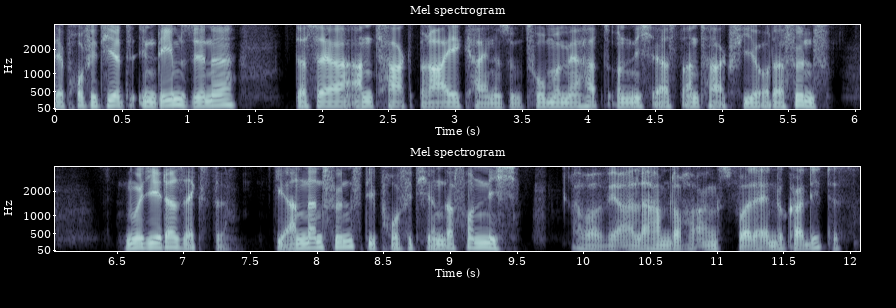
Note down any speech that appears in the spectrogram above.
der profitiert in dem Sinne, dass er an Tag drei keine Symptome mehr hat und nicht erst an Tag vier oder fünf. Nur jeder Sechste. Die anderen fünf, die profitieren davon nicht. Aber wir alle haben doch Angst vor der Endokarditis.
